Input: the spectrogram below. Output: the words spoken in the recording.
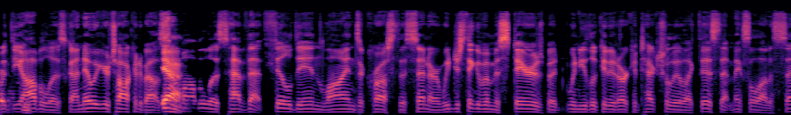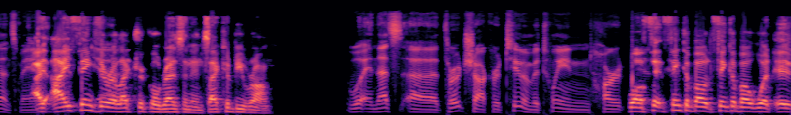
with the obelisk, I know what you're talking about. Yeah. Some obelisks have that filled in lines across the center. We just think of them as stairs, but when you look at it architecturally like this, that makes a lot of sense, man. I, I think they're electrical resonance. I could be wrong. Well, and that's uh, throat chakra too, in between heart. Well, and- th- think about think about what uh,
